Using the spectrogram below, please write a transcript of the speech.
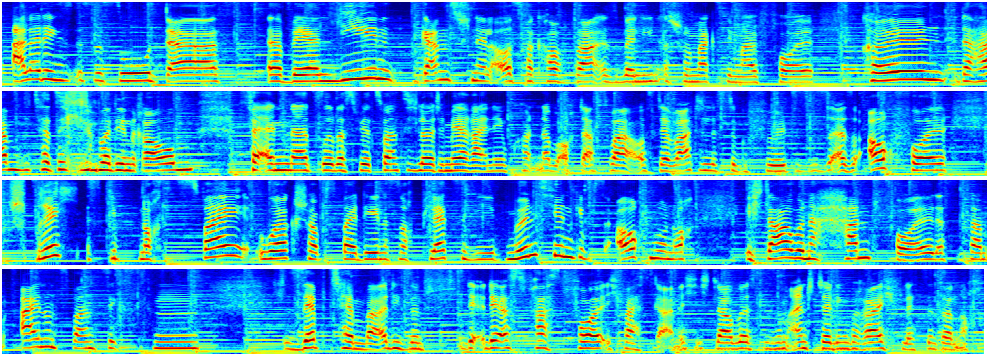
Allerdings ist es so, dass Berlin ganz schnell ausverkauft war. Also Berlin ist schon maximal voll. Köln, da haben die tatsächlich nochmal den Raum verändert, sodass wir 20 Leute mehr reinnehmen konnten. Aber auch das war aus der Warteliste gefüllt. Es ist also auch voll. Sprich, es gibt noch zwei Workshops, bei denen es noch Plätze gibt. München gibt es auch nur noch, ich glaube, eine Handvoll. Das ist am 21. September. Die sind, der, der ist fast voll. Ich weiß gar nicht. Ich glaube, es ist im einstelligen Bereich. Vielleicht sind da noch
